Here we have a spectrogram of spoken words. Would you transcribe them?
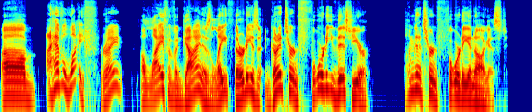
Um, I have a life, right? A life of a guy in his late 30s, going to turn 40 this year. I'm going to turn 40 in August.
